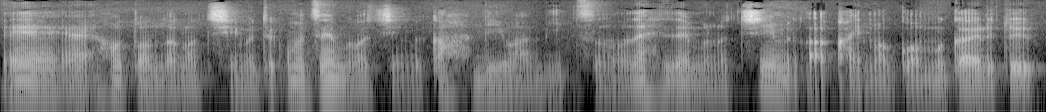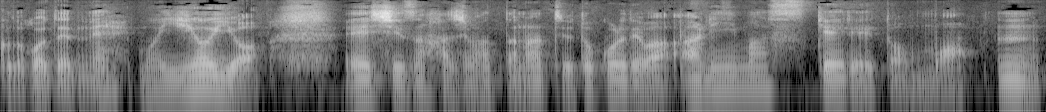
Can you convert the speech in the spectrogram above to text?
えーほとんどのチームというか、まあ、全部のチームか、B1、B2 のね、全部のチームが開幕を迎えるということでね、もういよいよ、えーシーズン始まったなというところではありますけれども、うん。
